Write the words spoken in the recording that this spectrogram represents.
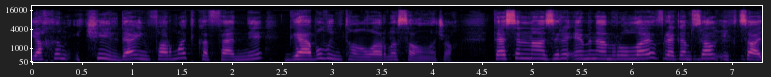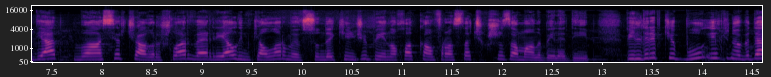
yaxın 2 ildə informatika fənni qəbul imtahanlarına salınacaq. Təhsil naziri Emin Əmrullayev rəqəmsal iqtisadiyyat, müasir çağırışlar və real imkanlar mövzusunda ikinci beynəlxalq konfransda çıxışı zamanı belə deyib. Bildirib ki, bu ilk növbədə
